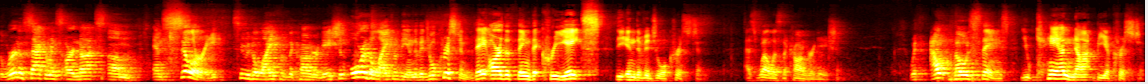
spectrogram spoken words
The word and sacraments are not. Um, ancillary to the life of the congregation or the life of the individual Christian. They are the thing that creates the individual Christian as well as the congregation. Without those things, you cannot be a Christian.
